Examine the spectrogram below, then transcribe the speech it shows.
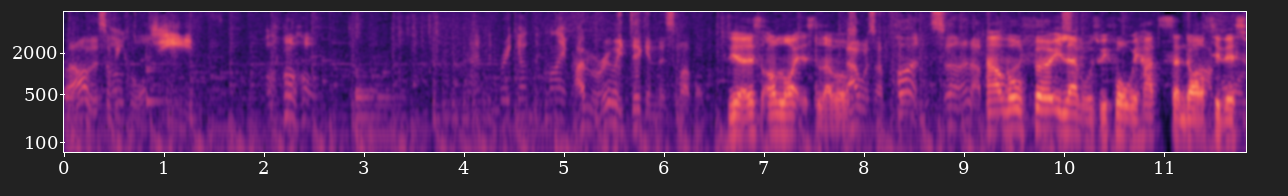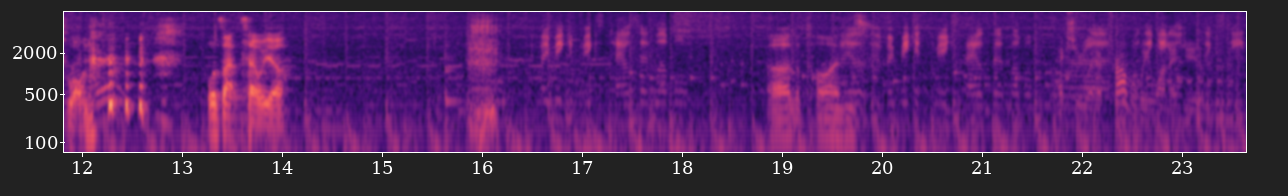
Well, this will be Oh, cool. Jeez. Oh. Time to break out the climber. I'm really digging this level. Yeah, this, I like this level. That was a pun, son. A Out of all 30 levels, we thought we had to send Artie this one. what does that tell you? If I make a mixed tile set level, Ah, the I, if I make it mixed tile set level for, Actually, what I uh, probably for the wanna do- 16.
